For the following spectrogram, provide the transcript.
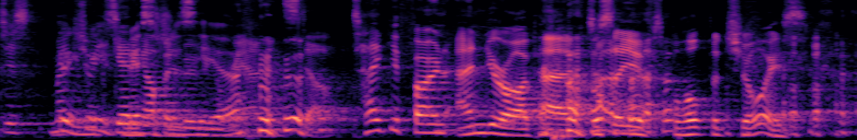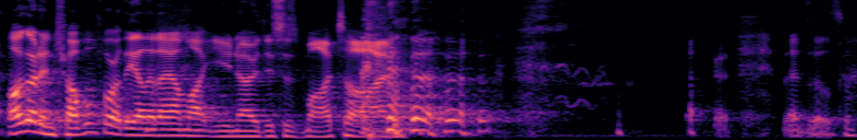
just make Getting sure you're mixed getting up and messages moving here. around and stuff. Take your phone and your iPad just so you're sport for choice. I got in trouble for it the other day. I'm like, you know, this is my time. That's awesome.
